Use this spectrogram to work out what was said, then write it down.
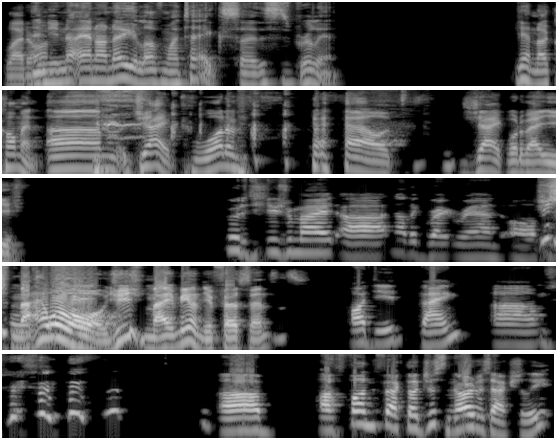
later and on. You know, and I know you love my takes, so this is brilliant. Yeah, no comment. Um, Jake, what about Jake? What about you? Good as usual, mate. Uh, another great round of. You just ma- whoa, whoa, whoa! Did you just mate me on your first sentence? I did. Bang. Um, Uh, a fun fact I just noticed actually,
